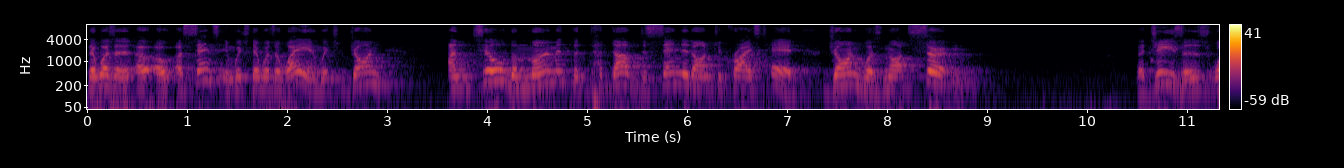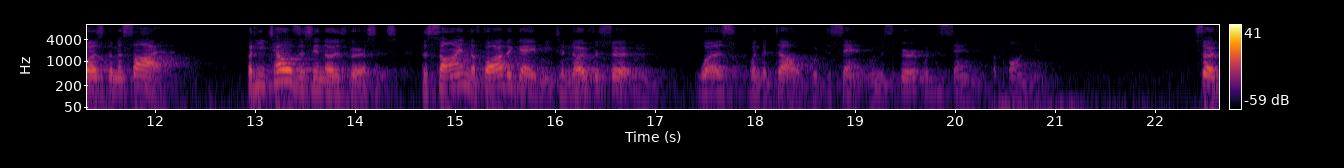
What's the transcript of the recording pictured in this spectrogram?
there was a, a, a, sense in which there was a way in which John, until the moment the dove descended onto Christ's head, John was not certain that Jesus was the Messiah. But he tells us in those verses the sign the Father gave me to know for certain was when the dove would descend, when the Spirit would descend upon him. So,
